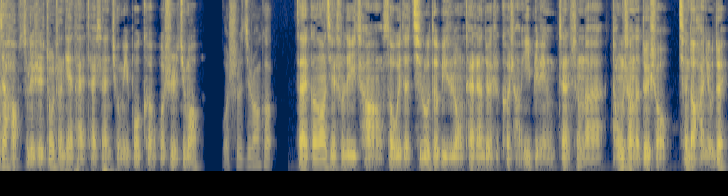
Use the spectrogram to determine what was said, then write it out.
家好，这里是中诚电台泰山球迷播客，我是橘猫，我是集装客。在刚刚结束的一场所谓的七路德比之中，泰山队是客场一比零战胜了同省的对手青岛海牛队。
